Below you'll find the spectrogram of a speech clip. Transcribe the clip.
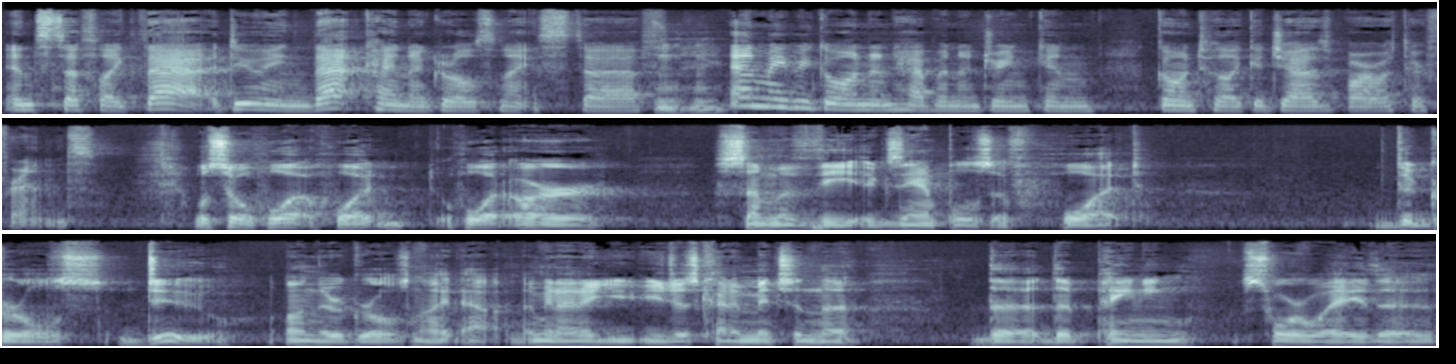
and stuff like that, doing that kind of girls' night stuff, Mm-hmm. and maybe going and having a drink and going to like a jazz bar with her friends. Well, so what what what are some of the examples of what the girls do on their girls' night out? I mean, I know you, you just kind of mentioned the the the painting soiree. The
